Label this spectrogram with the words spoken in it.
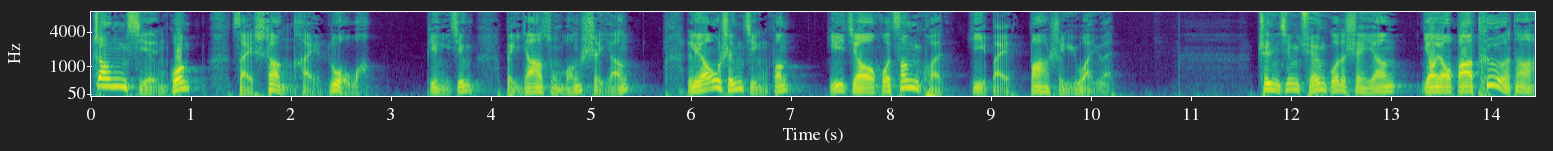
张显光在上海落网，并已经被押送往沈阳。辽沈警方已缴获赃款一百八十余万元。震惊全国的沈阳幺幺八特大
